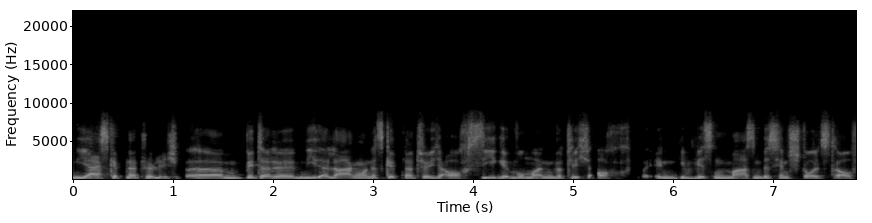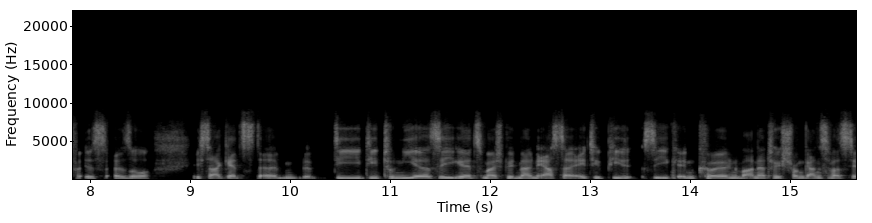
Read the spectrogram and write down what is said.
Ja, es gibt natürlich ähm, bittere Niederlagen und es gibt natürlich auch Siege, wo man wirklich auch in gewissem Maße ein bisschen stolz drauf ist. Also ich sage jetzt, ähm, die, die Turniersiege, zum Beispiel mein erster ATP-Sieg in Köln, war natürlich schon ganz was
